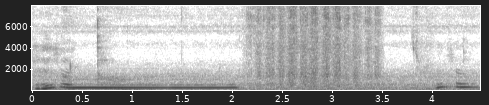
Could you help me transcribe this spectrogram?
짜잔 짜잔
